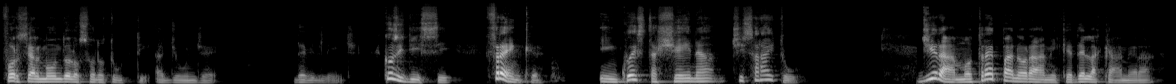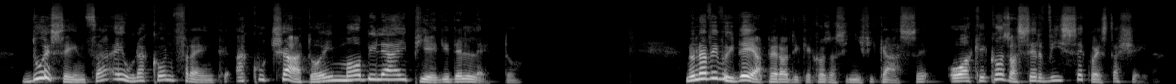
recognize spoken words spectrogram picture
Forse al mondo lo sono tutti, aggiunge David Lynch. Così dissi: "Frank, in questa scena ci sarai tu." Girammo 3 panoramiche della camera, 2 senza e una con Frank accucciato e immobile ai piedi del letto. Non avevo idea però di che cosa significasse o a che cosa servisse questa scena.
